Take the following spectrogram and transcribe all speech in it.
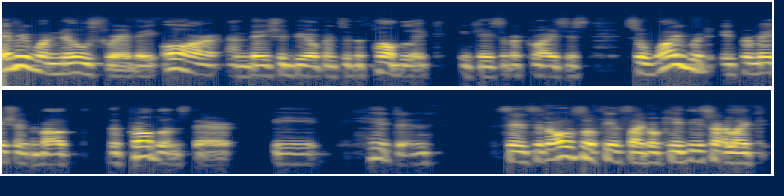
everyone knows where they are and they should be open to the public in case of a crisis. So why would information about the problems there be hidden? Since it also feels like, okay, these are like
